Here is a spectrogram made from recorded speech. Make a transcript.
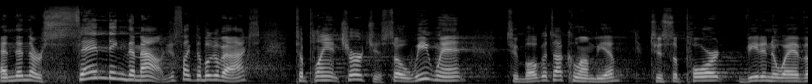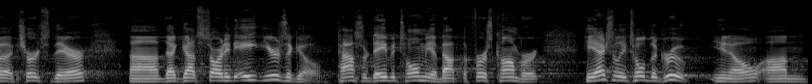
and then they're sending them out, just like the book of Acts, to plant churches. So we went to Bogota, Colombia, to support Vida Nueva, a church there uh, that got started eight years ago. Pastor David told me about the first convert. he actually told the group, you know, um,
